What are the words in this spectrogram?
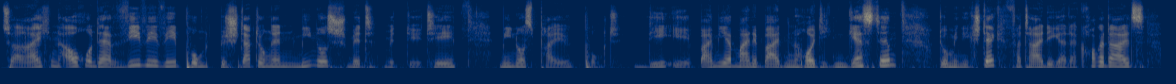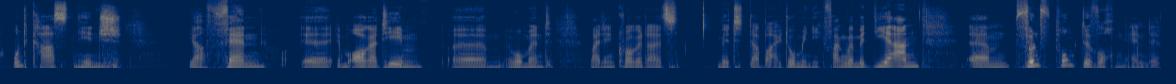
zu erreichen, auch unter www.bestattungen-schmidt mit dt peil.de. Bei mir meine beiden heutigen Gäste, Dominik Steck, Verteidiger der Crocodiles und Carsten Hinsch, ja, Fan äh, im Orga-Team äh, im Moment bei den Crocodiles mit dabei. Dominik, fangen wir mit dir an. Ähm, fünf Punkte Wochenende.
